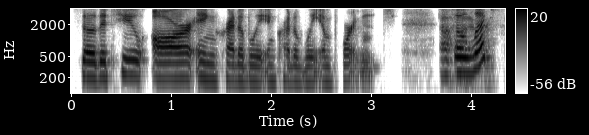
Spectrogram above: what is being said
So the two are incredibly, incredibly important. 100%. So let's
